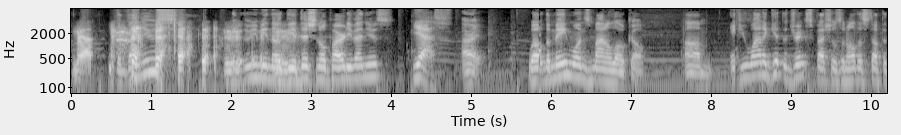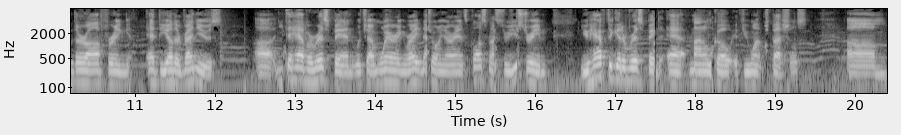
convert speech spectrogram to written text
Matt. The venues? Do you mean the, the additional party venues? yes. All right. Well, the main one's Monoloco. Um, if you want to get the drink specials and all the stuff that they're offering at the other venues, uh, you have to have a wristband, which I'm wearing right now, showing our Ants Plus Master Ustream. You have to get a wristband at Monoloco if you want specials. Um,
